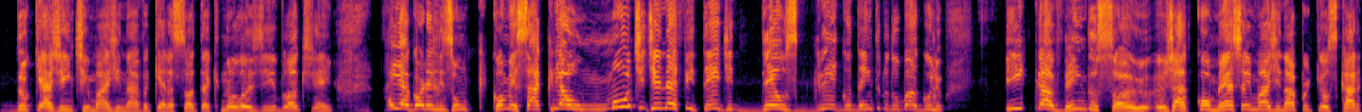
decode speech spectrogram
do que a gente imaginava que era só tecnologia e blockchain. Aí agora eles vão começar a criar um monte de NFT de deus grego dentro do bagulho. Fica vendo só, eu, eu, já começo a imaginar porque os caras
